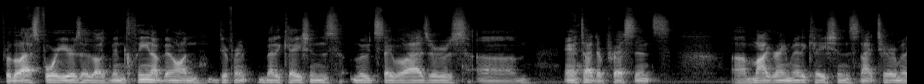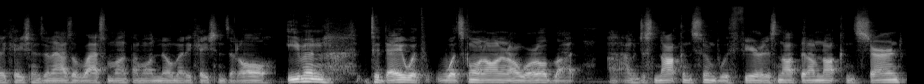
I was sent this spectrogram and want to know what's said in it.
for the last four years as I've been clean, I've been on different medications, mood stabilizers, um, antidepressants, uh, migraine medications, night terror medications, and as of last month, I'm on no medications at all. Even today with what's going on in our world, like, I'm just not consumed with fear. It's not that I'm not concerned,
